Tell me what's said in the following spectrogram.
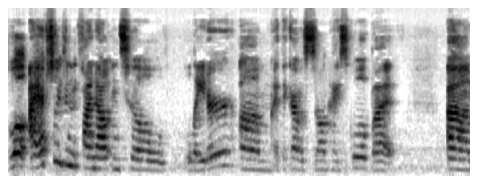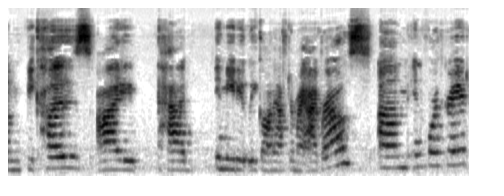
well, I actually didn't find out until later. Um, I think I was still in high school, but um, because I had immediately gone after my eyebrows um, in fourth grade.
